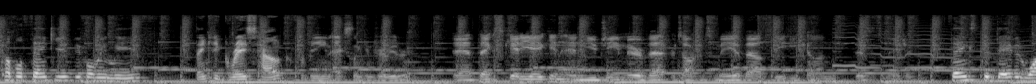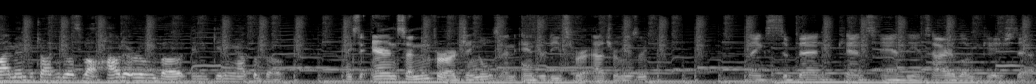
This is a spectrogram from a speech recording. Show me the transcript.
Couple thank yous before we leave. Thank you to Grace Hauk for being an excellent contributor. And thanks to Katie Aiken and Eugene Miravet for talking to me about the econ business major. Thanks to David Wyman for talking to us about how to early vote and getting out the vote. Thanks to Aaron Senden for our jingles and Andrew Dietz for our outro music. Thanks to Ben, Kent, and the entire Logan Cage staff.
